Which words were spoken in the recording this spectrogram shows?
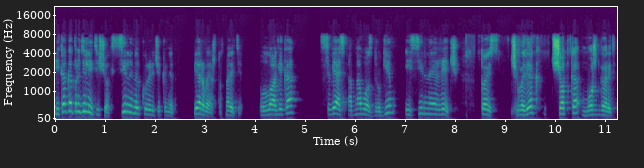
И как определить еще, сильный Меркурий или нет? Первое, что, смотрите, логика, связь одного с другим и сильная речь. То есть человек четко может говорить.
